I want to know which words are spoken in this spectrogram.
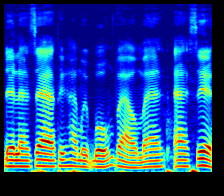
Delaza, thứ 24 vào Maasia.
